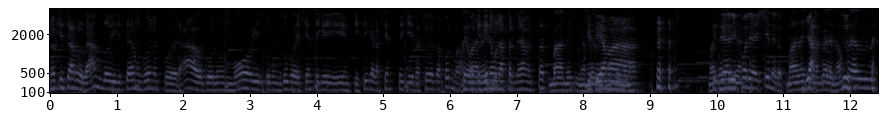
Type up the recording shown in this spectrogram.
no es que sea rolando y sea un weón empoderado, con un móvil, con un grupo de gente que identifica a la gente que nació de otra forma, Oye, sino que tiene que- una enfermedad mental que se llama que se llama tener que- disforia de género. Van a tener que Ya. cambiar el nombre al,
